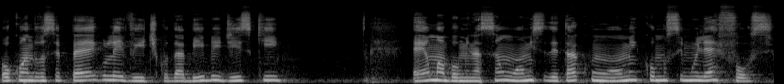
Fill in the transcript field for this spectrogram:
ou quando você pega o Levítico da Bíblia e diz que é uma abominação um homem se deitar com um homem como se mulher fosse.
